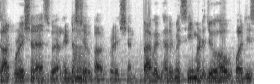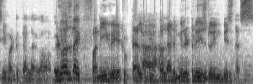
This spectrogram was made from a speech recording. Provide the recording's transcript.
corporation as well industrial corporation आपके घर में सीमेंट जो है वो फौजी सीमेंट का लगा it was like funny way to tell people that military is doing business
